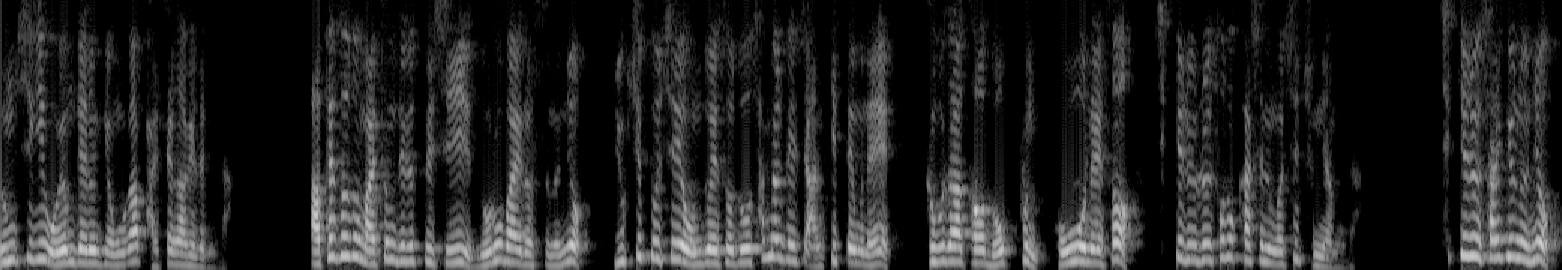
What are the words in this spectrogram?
음식이 오염되는 경우가 발생하게 됩니다. 앞에서도 말씀드렸듯이 노로바이러스는요, 60도씨의 온도에서도 사멸되지 않기 때문에 그보다 더 높은 고온에서 식기류를 소독하시는 것이 중요합니다. 식기류 살균은요,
